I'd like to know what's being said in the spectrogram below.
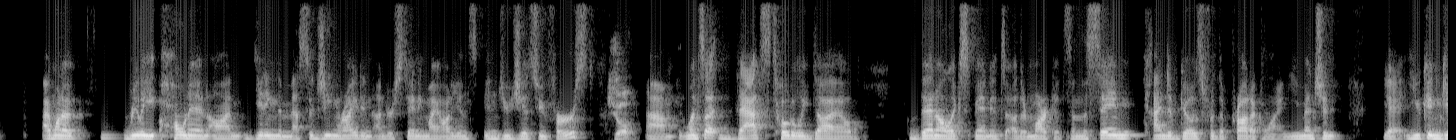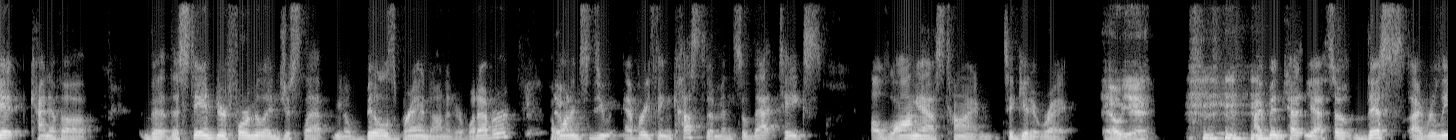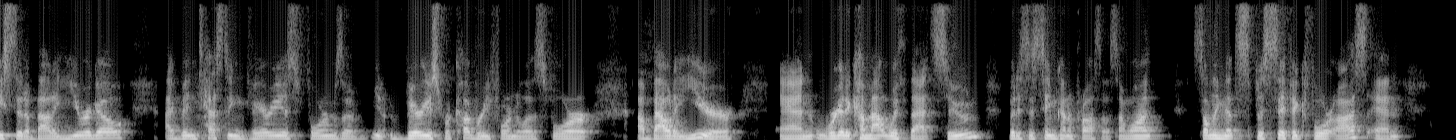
I want to really hone in on getting the messaging right and understanding my audience in jujitsu first. Sure. Um, once that, that's totally dialed, then I'll expand into other markets. And the same kind of goes for the product line. You mentioned, yeah, you can get kind of a the the standard formula and just slap you know Bill's brand on it or whatever. Yep. I wanted to do everything custom, and so that takes a long ass time to get it right. Hell yeah. I've been te- yeah. So this I released it about a year ago. I've been testing various forms of you know various recovery formulas for about a year, and we're going to come out with that soon. But it's the same kind of process. I want something that's specific for us and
